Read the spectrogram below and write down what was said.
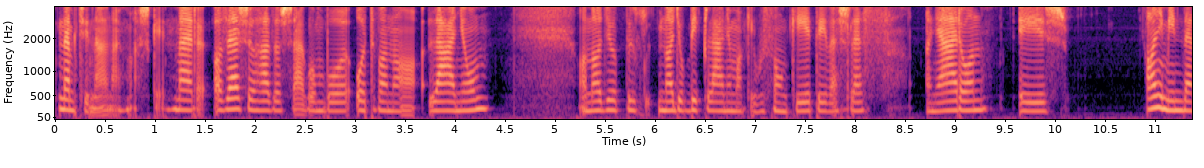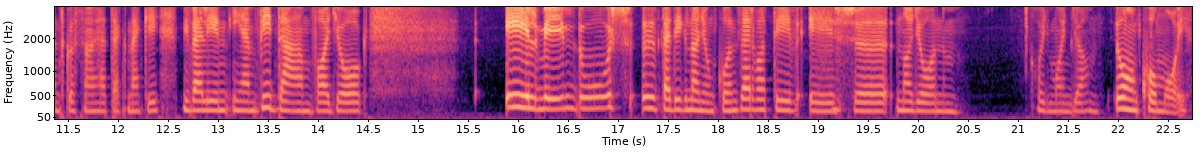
Nem csinálnák másként, mert az első házasságomból ott van a lányom, a nagyobb, nagyobbik lányom, aki 22 éves lesz a nyáron, és annyi mindent köszönhetek neki, mivel én ilyen vidám vagyok, élménydús, ő pedig nagyon konzervatív, és nagyon, hogy mondjam, olyan komoly.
